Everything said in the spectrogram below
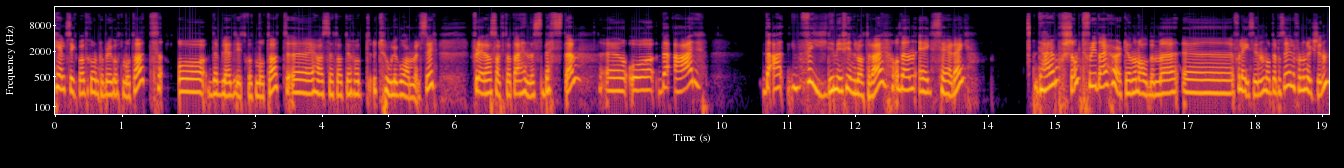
Helt sikker på at det kommer til å bli godt mottatt, og det ble dritgodt mottatt. Eh, jeg har sett at de har fått utrolig gode anmeldelser. Flere har sagt at det er hennes beste, eh, og det er Det er veldig mye fine låter der, og den 'Jeg ser deg' Det her er morsomt, fordi da jeg hørte gjennom albumet eh, for lenge siden, si, eller for noen uker siden,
